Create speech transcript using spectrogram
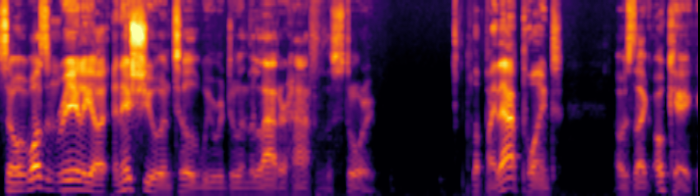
So it wasn't really a, an issue until we were doing the latter half of the story. But by that point, I was like, okay,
